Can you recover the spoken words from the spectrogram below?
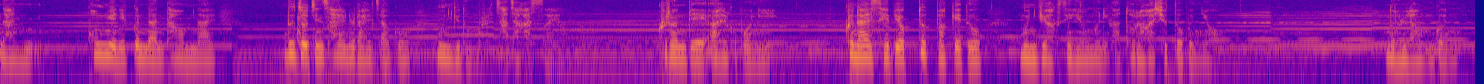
난 공연이 끝난 다음 날 늦어진 사연을 알자고 문규 동무를 찾아갔어요. 그런데 알고 보니 그날 새벽 뜻밖에도 문규 학생의 어머니가 돌아가셨더군요. 놀라운 건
